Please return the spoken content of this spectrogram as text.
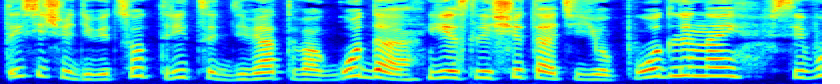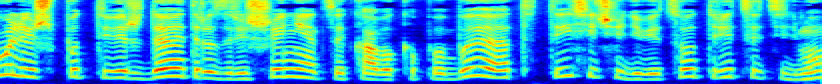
1939 года, если считать ее подлинной, всего лишь подтверждает разрешение ЦК ВКПБ от 1937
